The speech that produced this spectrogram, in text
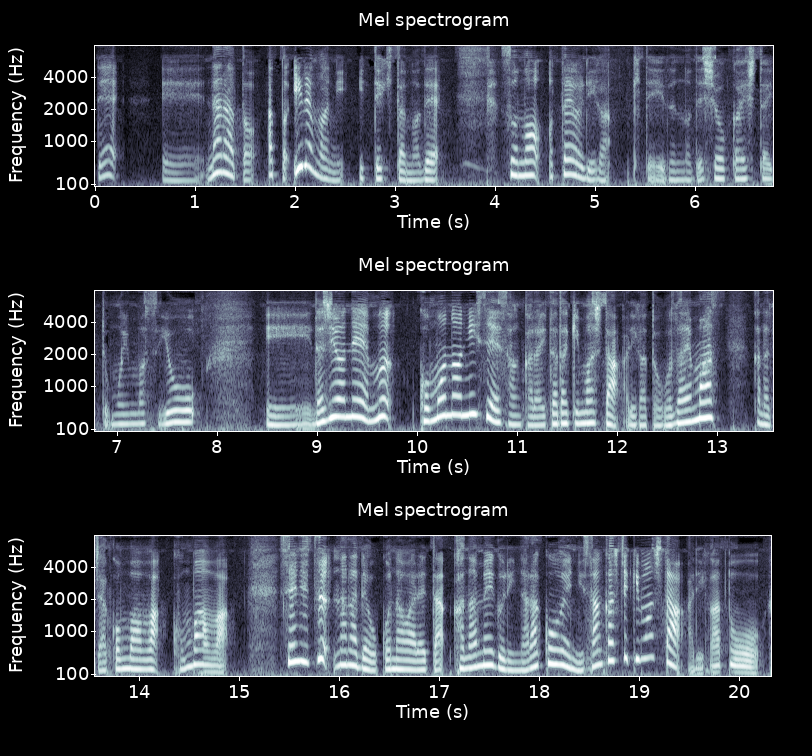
で、えー、奈良と、あと、入間に行ってきたので、そのお便りが来ているので紹介したいと思いますよ。えー、ラジオネーム、小物二世さんからいただきました。ありがとうございます。かなちゃんこんばんは。こんばんは。先日、奈良で行われた金巡り奈良公園に参加してきました。ありがとう。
